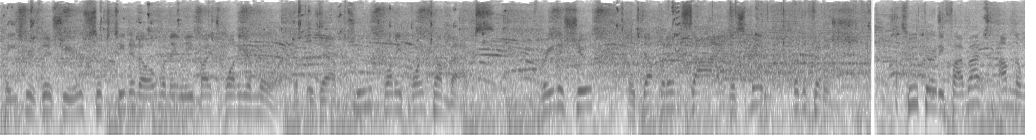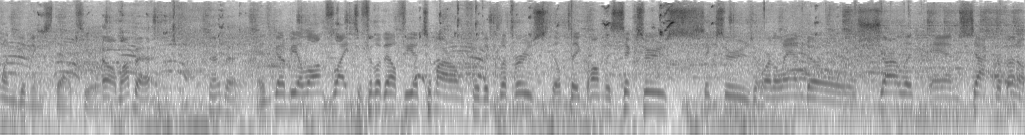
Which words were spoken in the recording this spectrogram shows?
Pacers this year 16-0 when they lead by 20 or more. Clippers have two 20-point comebacks. Three to shoot. They dump it inside to Smith for the finish. 235. I'm the one giving stats here. Oh, my bad. My bad. It's going to be a long flight to Philadelphia tomorrow for the Clippers. They'll take on the Sixers. Sixers, Orlando, Charlotte, and Sacramento.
